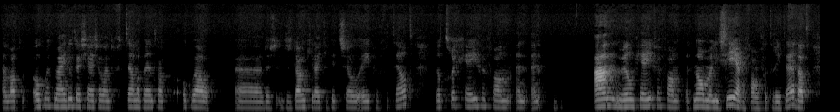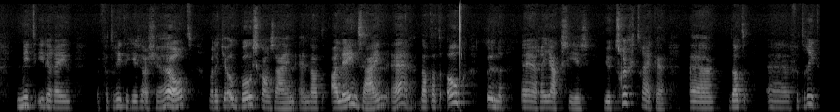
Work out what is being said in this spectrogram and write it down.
En wat ook met mij doet als jij zo aan het vertellen bent, wat ik ook wel, uh, dus, dus dank je dat je dit zo even vertelt, wil teruggeven van en, en aan wil geven van het normaliseren van verdriet. Hè? Dat niet iedereen verdrietig is als je huilt, maar dat je ook boos kan zijn en dat alleen zijn, hè, dat dat ook een uh, reactie is. Je terugtrekken, uh, dat uh, verdriet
